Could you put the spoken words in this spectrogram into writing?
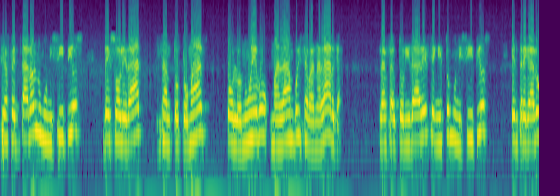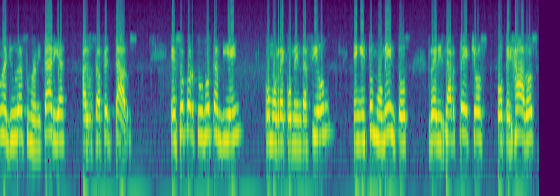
se afectaron los municipios de Soledad, Santo Tomás, Polo Nuevo, Malambo y Sabana Larga. Las autoridades en estos municipios entregaron ayudas humanitarias a los afectados. Es oportuno también, como recomendación, en estos momentos, revisar techos o tejados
